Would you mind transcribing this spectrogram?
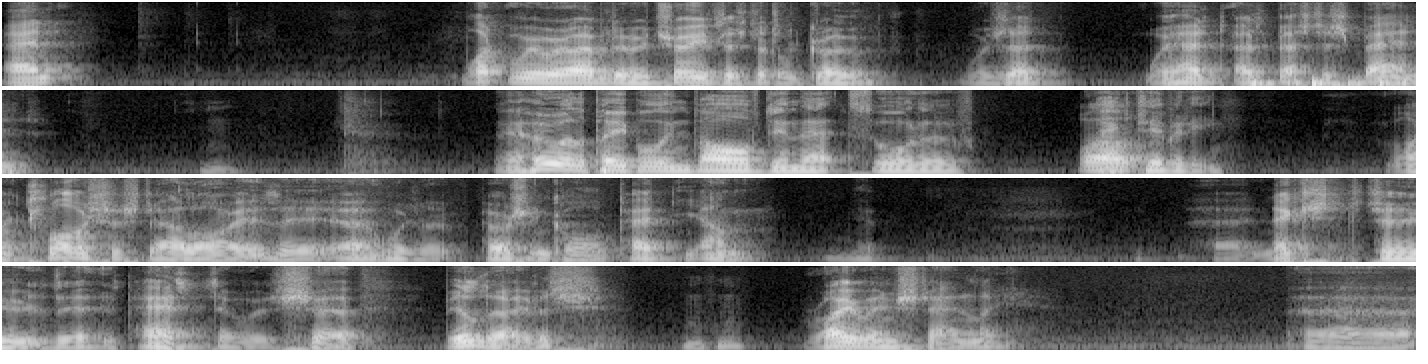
and what we were able to achieve, this little group, was that we had asbestos banned. Now, who are the people involved in that sort of Well, activity? My closest ally there was a person called Pat Young. Yep. Uh, next to the Pat, there was uh, Bill Davis, Ray Winstanley, uh,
